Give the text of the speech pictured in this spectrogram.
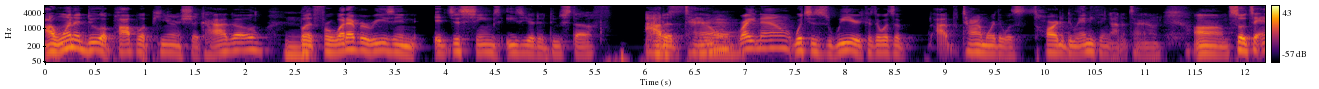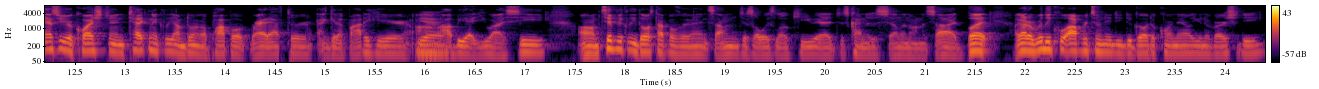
I want to do a pop up here in Chicago, Mm. but for whatever reason, it just seems easier to do stuff out of town yeah. right now, which is weird because there was a time where it was hard to do anything out of town. Um, so to answer your question, technically, I'm doing a pop up right after I get up out of here. Um, Yeah. I'll be at UIC. Um, typically, those type of events, I'm just always low key at, just kind of just selling on the side. But I got a really cool opportunity to go to Cornell University.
